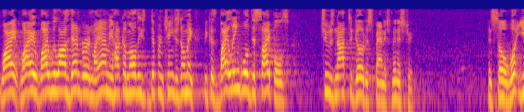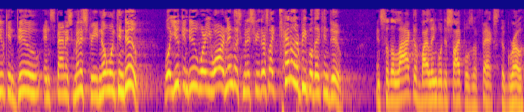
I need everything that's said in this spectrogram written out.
why, why, why we lost Denver and Miami. How come all these different changes don't make? Because bilingual disciples choose not to go to Spanish ministry. And so what you can do in Spanish ministry, no one can do. What you can do where you are in English ministry, there's like 10 other people that can do. And so the lack of bilingual disciples affects the growth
